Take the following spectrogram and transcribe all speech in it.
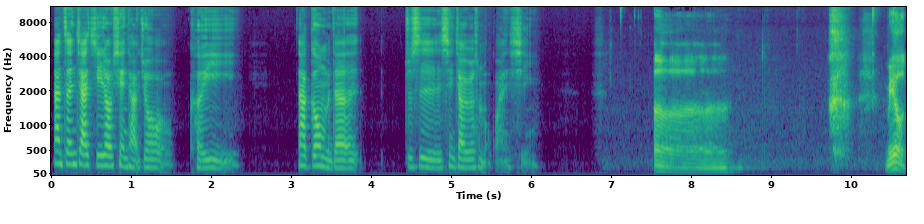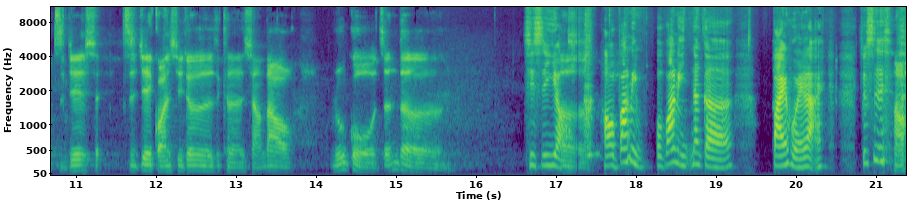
那增加肌肉线条就可以，那跟我们的就是性教育有什么关系？呃，没有直接直接关系，就是可能想到，如果真的，其实有，呃、好，我帮你，我帮你那个。掰回来，就是好，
